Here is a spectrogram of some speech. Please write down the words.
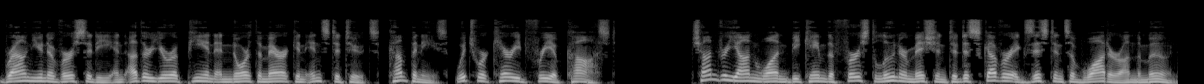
Brown University and other European and North American institutes, companies, which were carried free of cost. Chandrayaan-1 became the first lunar mission to discover existence of water on the Moon.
